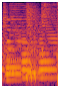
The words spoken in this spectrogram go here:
Thank you.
